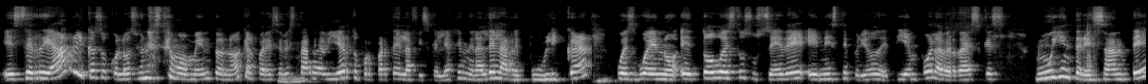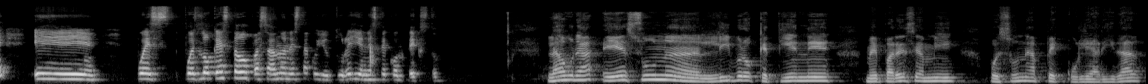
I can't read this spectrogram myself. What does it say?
Eh, se reabre el caso Colosio en este momento, ¿no? Que al parecer está reabierto por parte de la Fiscalía General de la República. Pues bueno, eh, todo esto sucede en este periodo de tiempo. La verdad es que es muy interesante, pues, pues lo que ha estado pasando en esta coyuntura y en este contexto. Laura, es un libro que tiene, me parece a mí, pues una peculiaridad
